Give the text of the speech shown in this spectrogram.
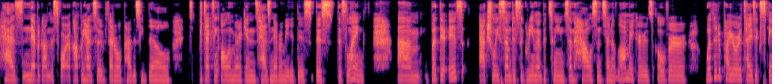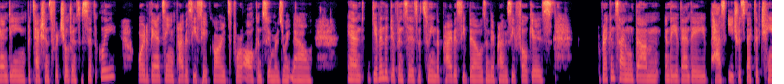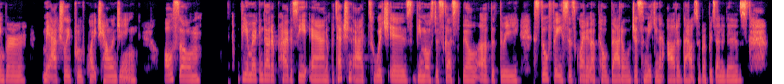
has never gone this far. A comprehensive federal privacy bill protecting all Americans has never made it this this this length. Um, but there is actually some disagreement between some House and Senate lawmakers over whether to prioritize expanding protections for children specifically or advancing privacy safeguards for all consumers right now. And given the differences between the privacy bills and their privacy focus, reconciling them in the event they pass each respective chamber may actually prove quite challenging. Also, the American Data Privacy and Protection Act, which is the most discussed bill of the three, still faces quite an uphill battle just making it out of the House of Representatives.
